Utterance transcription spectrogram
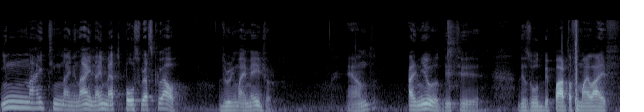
in 1999, I met PostgreSQL during my major. And I knew that uh, this would be part of my life.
